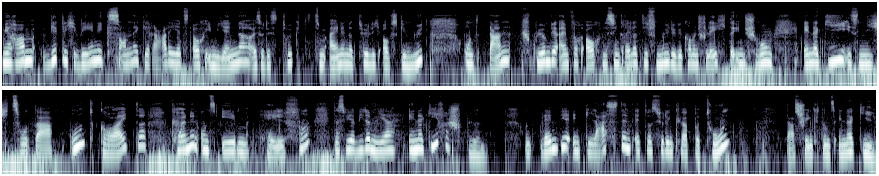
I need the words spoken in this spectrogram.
Wir haben wirklich wenig Sonne, gerade jetzt auch im Jänner. Also das drückt zum einen natürlich aufs Gemüt und dann spüren wir einfach auch, wir sind relativ müde, wir kommen schlechter in Schwung. Energie ist nicht so da. Und Kräuter können uns eben helfen, dass wir wieder mehr Energie verspüren. Und wenn wir entlastend etwas für den Körper tun, das schenkt uns Energie.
